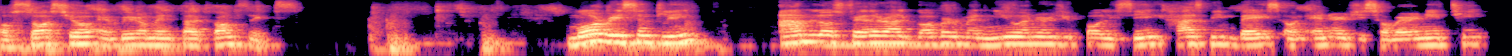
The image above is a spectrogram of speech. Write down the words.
of socio-environmental conflicts. More recently, AMLO's federal government new energy policy has been based on energy sovereignty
